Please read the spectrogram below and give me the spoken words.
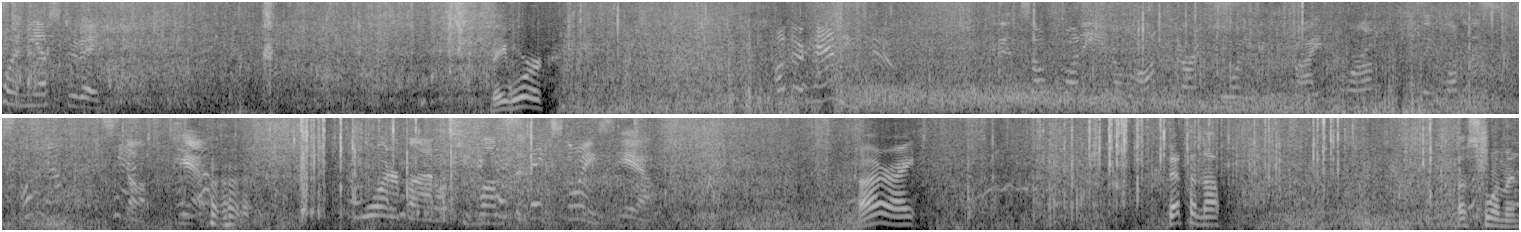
one yesterday. They work. Oh, they're handy too. And it's so funny, you know, all the yard boys would buy for them. They love this Oh yeah, it's stuff. Yeah. a water bottle. She loves It it. makes noise. Yeah. All right. That's enough of swimming.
